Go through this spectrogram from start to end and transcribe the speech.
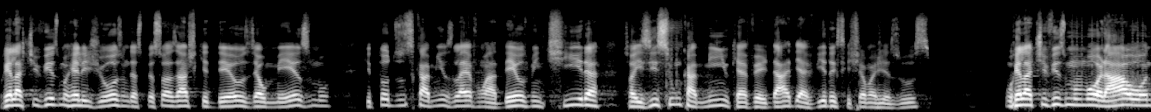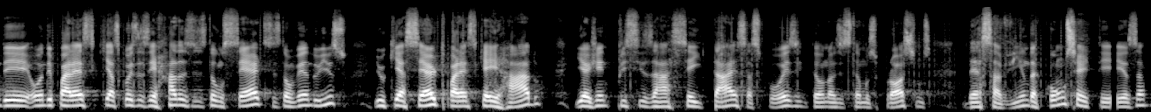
O relativismo religioso, onde as pessoas acham que Deus é o mesmo, que todos os caminhos levam a Deus, mentira, só existe um caminho, que é a verdade e a vida, que se chama Jesus um relativismo moral, onde, onde parece que as coisas erradas estão certas, vocês estão vendo isso? E o que é certo parece que é errado, e a gente precisa aceitar essas coisas, então nós estamos próximos dessa vinda, com certeza.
